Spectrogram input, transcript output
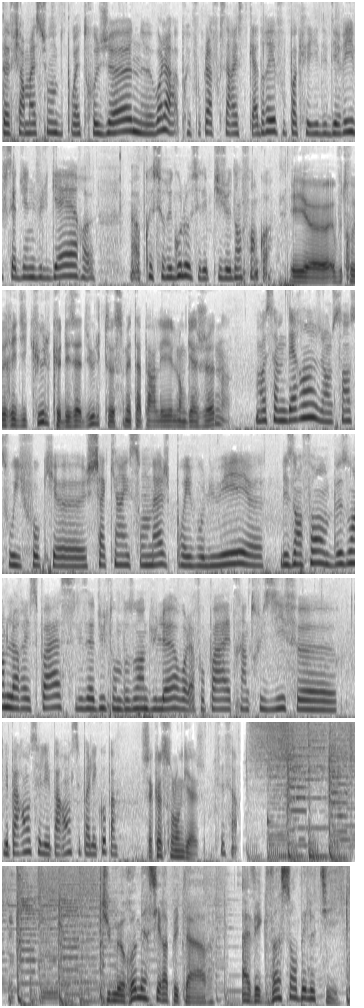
d'affirmation pour être jeune. voilà. Après, il faut, que ça reste cadré, il faut pas qu'il y ait des dérives, que ça devienne vulgaire. Mais après, c'est rigolo, c'est des petits jeux d'enfants, quoi. Et euh, vous trouvez ridicule que des adultes se mettent à parler langage jeune Moi, ça me dérange dans le sens où il faut que euh, chacun ait son âge pour évoluer. Euh, Les enfants ont besoin de leur espace, les adultes ont besoin du leur. Voilà, faut pas être intrusif. euh, Les parents, c'est les parents, c'est pas les copains. Chacun son langage. C'est ça. Tu me remercieras plus tard avec Vincent Bellotti.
